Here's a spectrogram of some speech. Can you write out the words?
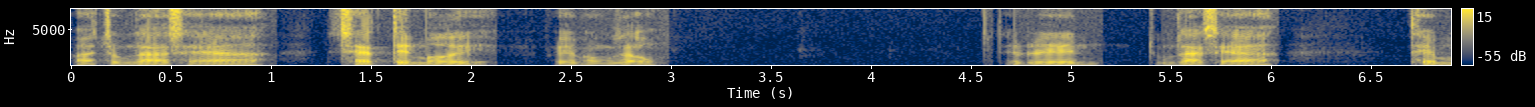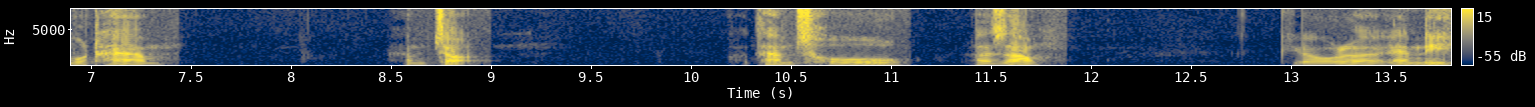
Và chúng ta sẽ set tên mới về bằng rỗng. Tiếp đến, chúng ta sẽ thêm một hàm hàm chọn. Có tham số là dòng, kiểu là any.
